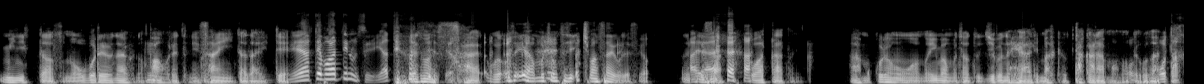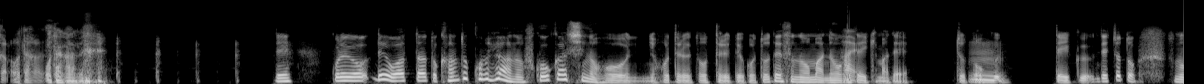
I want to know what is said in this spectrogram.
見に行った、その、溺れるナイフのパンフレットにサインいただいて、やってもらってるんですよ。やってもらってるんですよ。はい。いや、もちろん私一番最後ですよ。あ皆さん終わった後に。あ、もうこれはもうあの、今もちゃんと自分の部屋ありますけど、宝物でございます。お宝、お宝お宝です。で、これを、で終わった後、監督この日はあの、福岡市の方にホテル取ってるということで、その、まあ、能形駅までちょっと送っていく。で、ちょっと、その、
